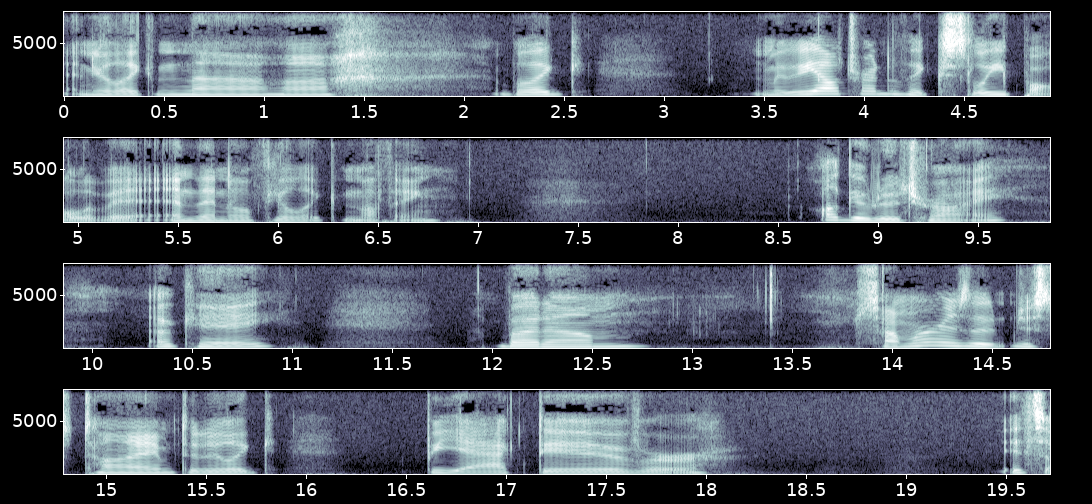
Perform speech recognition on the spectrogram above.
and you're like nah but like maybe I'll try to like sleep all of it and then it'll feel like nothing. I'll give it a try. Okay. But um summer is it just time to like be active or it's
